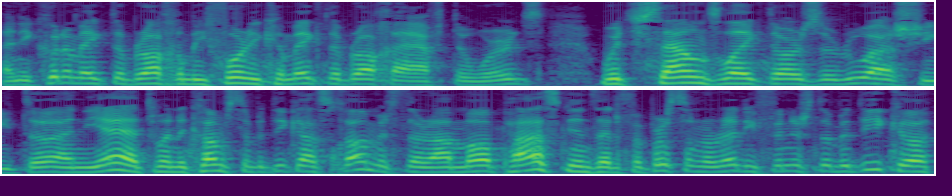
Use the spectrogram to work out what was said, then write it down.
and he couldn't make the bracha before, he can make the bracha afterwards, which sounds like there's a ruah shita, and yet when it comes to bedikas chametz, there are more paskins that if a person already finished the bedika,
